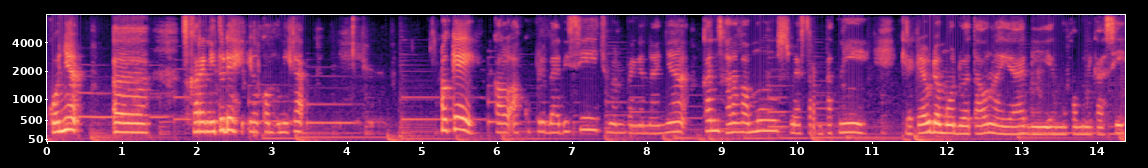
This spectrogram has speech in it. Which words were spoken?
Pokoknya uh, sekarang itu deh Ilkom Unika. Oke okay, kalau aku pribadi sih cuman pengen nanya, kan sekarang kamu semester 4 nih, kira-kira udah mau 2 tahun lah ya di ilmu komunikasi.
